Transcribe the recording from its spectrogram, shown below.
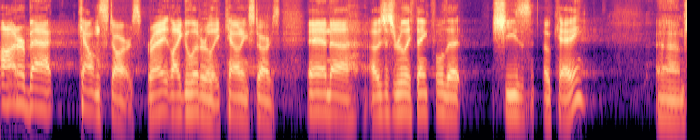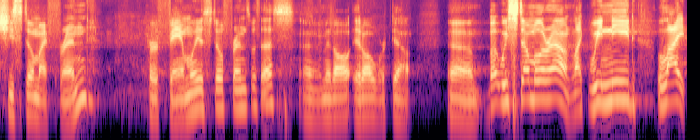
on her back, counting stars, right? Like literally counting stars. And uh, I was just really thankful that she's okay. Um, she's still my friend. Her family is still friends with us. Um, it all it all worked out. Um, but we stumble around like we need light.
